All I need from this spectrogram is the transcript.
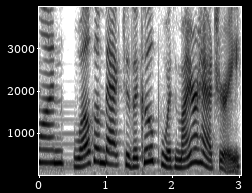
everyone. Welcome back to The Coop with Meyer Hatchery,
